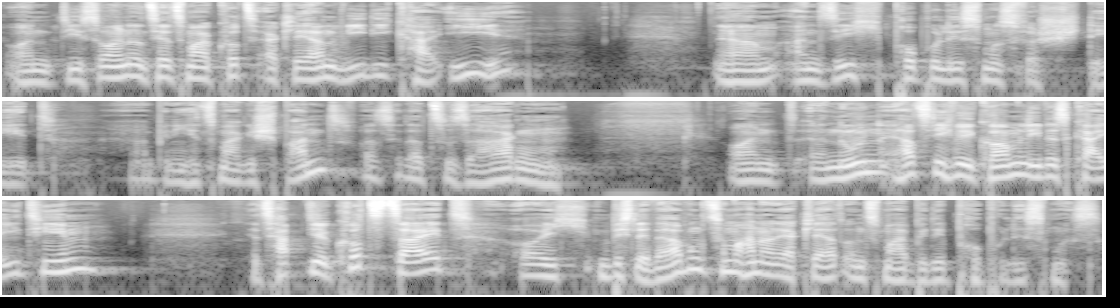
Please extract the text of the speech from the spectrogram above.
Und die sollen uns jetzt mal kurz erklären, wie die KI ähm, an sich Populismus versteht. Da bin ich jetzt mal gespannt, was sie dazu sagen. Und äh, nun herzlich willkommen, liebes KI-Team. Jetzt habt ihr kurz Zeit, euch ein bisschen Werbung zu machen und erklärt uns mal bitte Populismus.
